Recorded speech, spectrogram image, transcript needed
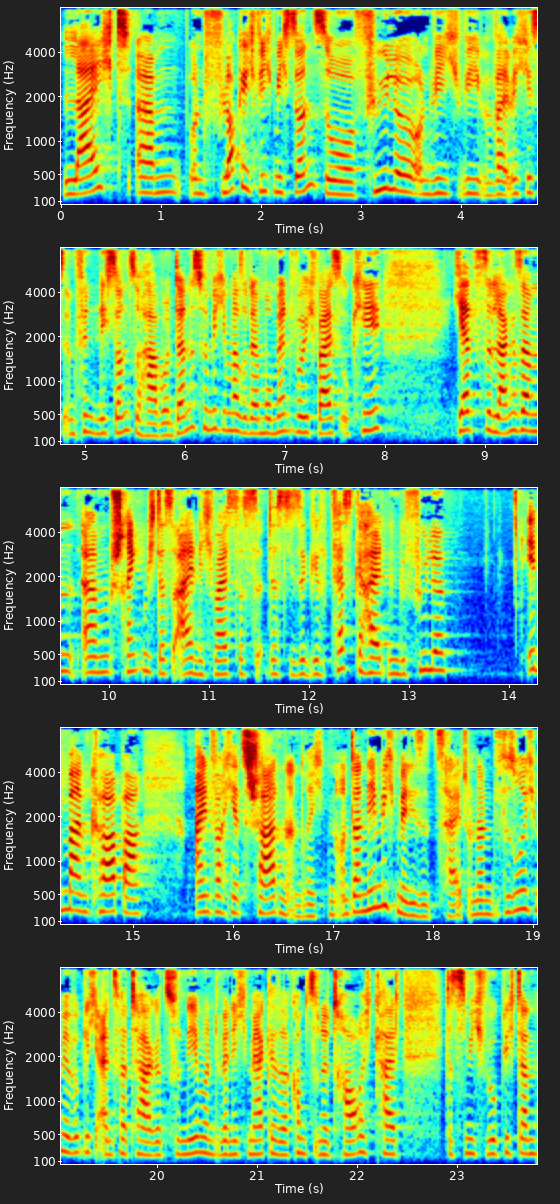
leicht ähm, und flockig, wie ich mich sonst so fühle und wie ich, wie, weil welches Empfinden ich sonst so habe. Und dann ist für mich immer so der Moment, wo ich weiß, okay, jetzt so langsam ähm, schränkt mich das ein. Ich weiß, dass, dass diese festgehaltenen Gefühle in meinem Körper einfach jetzt Schaden anrichten. Und dann nehme ich mir diese Zeit und dann versuche ich mir wirklich ein, zwei Tage zu nehmen. Und wenn ich merke, da kommt so eine Traurigkeit, dass ich mich wirklich dann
